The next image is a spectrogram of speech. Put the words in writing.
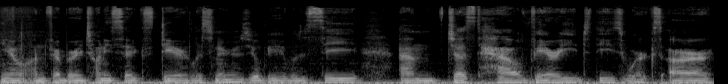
you know, on February 26th, dear listeners, you'll be able to see um, just how varied these works are.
